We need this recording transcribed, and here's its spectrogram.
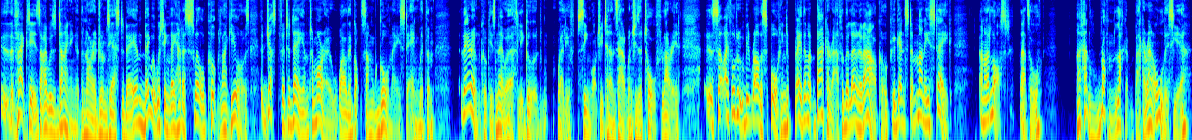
The fact is, I was dining at the Norridrums yesterday, and they were wishing they had a swell cook like yours, just for today and tomorrow, while they've got some gourmet staying with them. Their own cook is no earthly good. Well, you've seen what she turns out when she's at all flurried. So I thought it would be rather sporting to play them at baccarat for the loan of our cook against a money stake. And I lost, that's all. I've had rotten luck at baccarat all this year.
